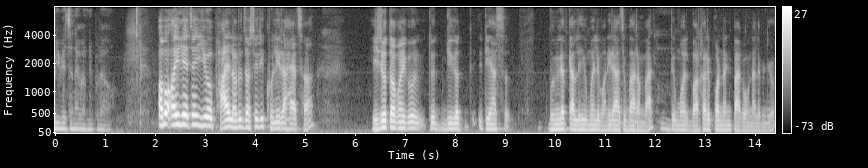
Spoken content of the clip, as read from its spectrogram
विवेचना गर्ने कुरा हो। अब अहिले चाहिँ यो फाइलहरू जसरी खोलिरहेको छ हिजो तपाईँको त्यो विगत इतिहास भूमिगत कालदेखि मैले भनिरहेको छु बारम्बार त्यो मैले भर्खरै पढ्न नि पाएको हुनाले पनि हो।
